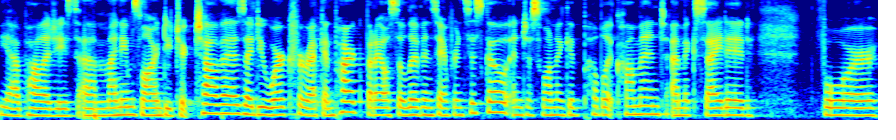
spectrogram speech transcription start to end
Yeah, apologies. Um, my name is Lauren Dietrich Chavez. I do work for Rec and Park, but I also live in San Francisco and just want to give public comment. I'm excited for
